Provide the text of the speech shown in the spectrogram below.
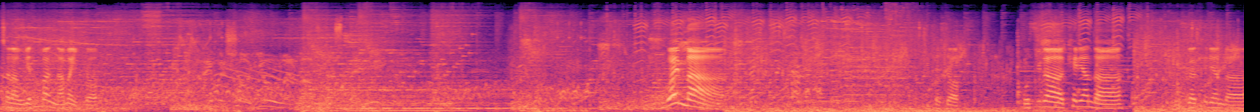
괜찮아 우리 한 방 남아있어. 죽어 임마! 됐어. 보스가 캐리한다. 보스가 캐리한다.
